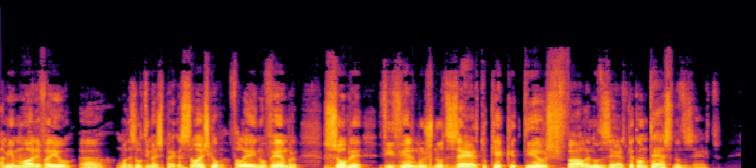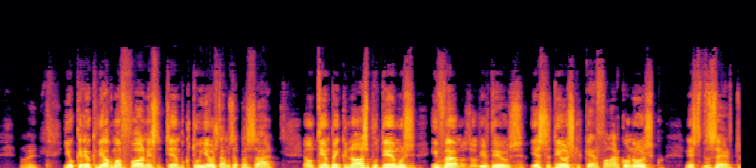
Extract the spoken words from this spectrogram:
À minha memória veio uh, uma das últimas pregações que eu falei em novembro sobre vivermos no deserto. O que é que Deus fala no deserto? O que acontece no deserto? É? E eu creio que de alguma forma este tempo que tu e eu estamos a passar é um tempo em que nós podemos e vamos ouvir Deus. Este Deus que quer falar conosco neste deserto.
